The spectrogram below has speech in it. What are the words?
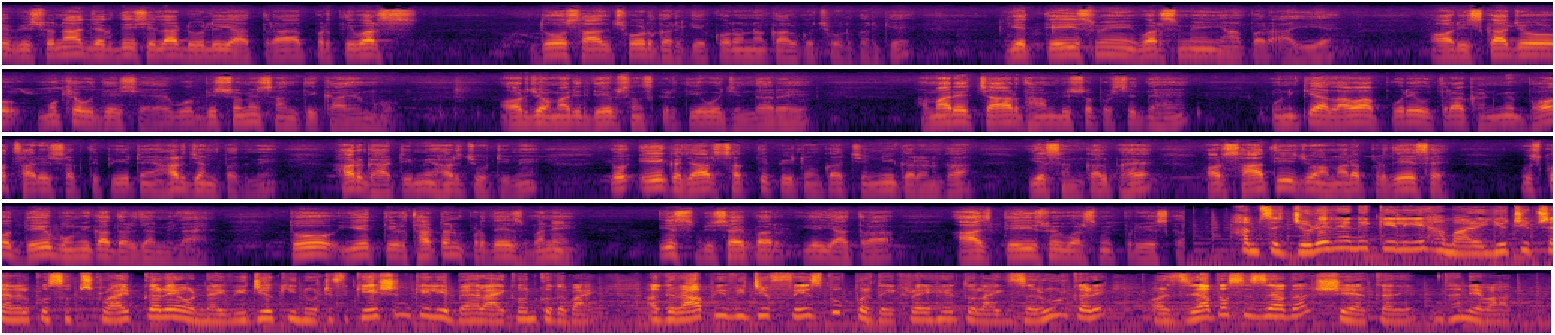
विश्वनाथ जगदीशिला डोली यात्रा प्रतिवर्ष दो साल छोड़ करके, कोरोना काल को छोड़ करके, ये तेईसवें वर्ष में यहाँ पर आई है। और इसका जो मुख्य उद्देश्य है, वो विश्व में शांति कायम हो। और जो हमारी देव संस्कृति है, वो ज़िंदा रहे। हमारे चार धाम विश्व प्रसिद्ध हैं। उनके अलावा पूरे उत्तराखंड में बहुत सारे शक्तिपीठ हैं, हर जनपद में, हर घाटी में, हर चोटी में। तो एक हज़ार शक्तिपीठों का चिन्हीकरण का ये संकल्प है और साथ ही जो हमारा प्रदेश है, उसको देवभूमि का दर्जा मिला है। तो ये तीर्थाटन प्रदेश बने, इस विषय पर ये यात्रा आज तेईसवें वर्ष में प्रवेश कर हमसे जुड़े रहने के लिए हमारे YouTube चैनल को सब्सक्राइब करें और नई वीडियो की नोटिफिकेशन के लिए बेल आइकॉन को दबाएँ। अगर आप ये वीडियो Facebook पर देख रहे हैं तो लाइक ज़रूर करें और ज़्यादा से ज़्यादा शेयर करें। धन्यवाद।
